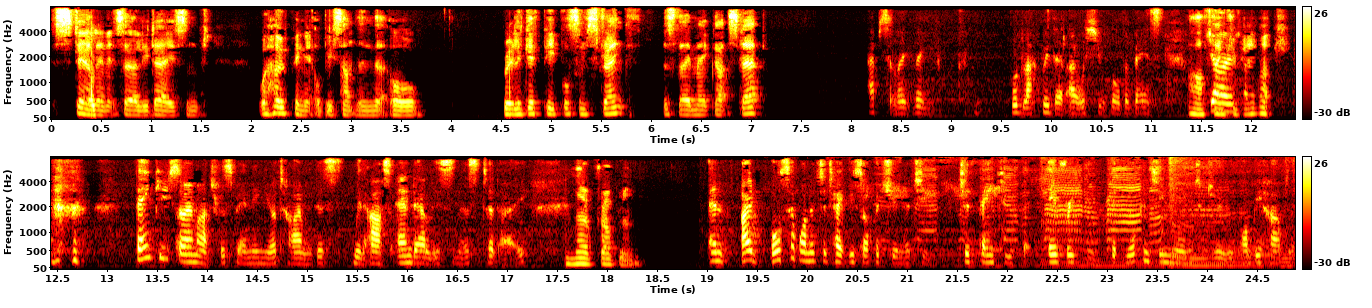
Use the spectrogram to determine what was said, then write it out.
still in its early days, and we're hoping it'll be something that will really give people some strength as they make that step. Absolutely. Good luck with it. I wish you all the best. Oh, Joe, thank you very much. thank you so much for spending your time with us, with us and our listeners today. No problem. And I also wanted to take this opportunity to thank you for everything that you're continuing to do on behalf of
